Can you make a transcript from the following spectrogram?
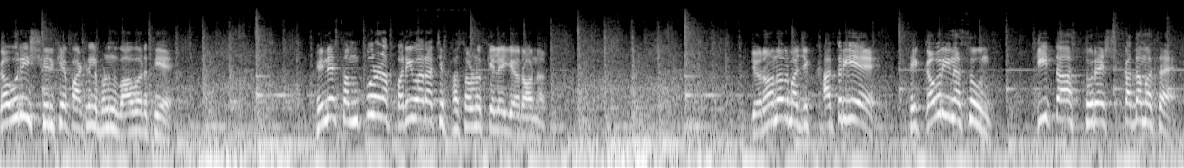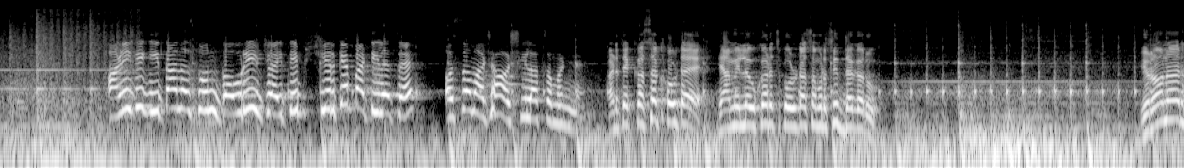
गौरी शिर्के पाटील म्हणून वावरतीये हिने संपूर्ण परिवाराची फसवणूक केली युअर ऑनर माझी खात्री आहे ही गौरी नसून गीता सुरेश कदमच आहे. आणि ती गीता नसून गौरी जयदीप शिर्के पाटीलच आहे असं माझ्या अशिलाचं म्हणणं आहे. आणि ते कसं खोट आहे हे आम्ही लवकरच कोर्टासमोर सिद्ध करू. युअर ऑनर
